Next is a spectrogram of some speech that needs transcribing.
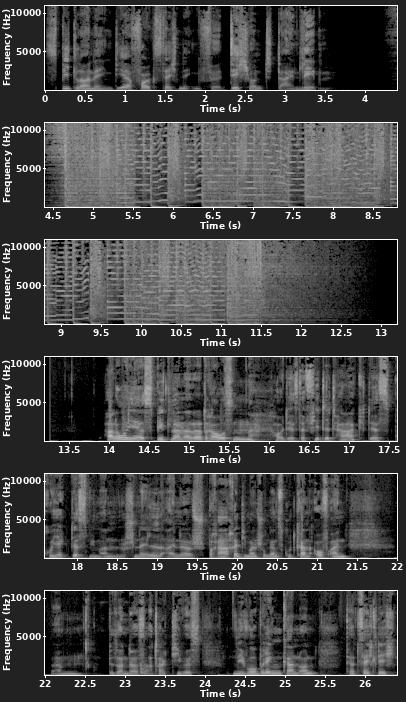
Speed Learning, die Erfolgstechniken für dich und dein Leben. Hallo, ihr Speedlearner da draußen. Heute ist der vierte Tag des Projektes, wie man schnell eine Sprache, die man schon ganz gut kann, auf ein ähm, besonders attraktives Niveau bringen kann. Und tatsächlich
